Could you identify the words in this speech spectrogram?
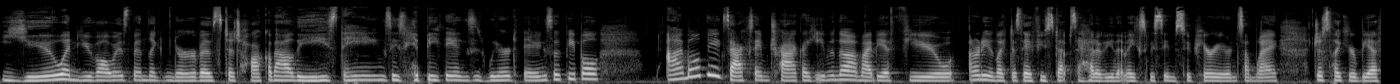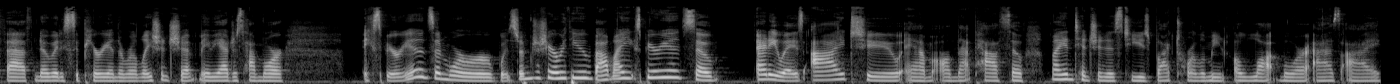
you and you've always been like nervous to talk about these things, these hippie things, these weird things with people. I'm on the exact same track. Like, even though I might be a few, I don't even like to say a few steps ahead of you, that makes me seem superior in some way, just like your BFF. Nobody's superior in the relationship. Maybe I just have more experience and more wisdom to share with you about my experience. So, anyways, I too am on that path. So, my intention is to use black tourmaline a lot more as I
